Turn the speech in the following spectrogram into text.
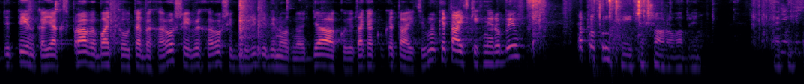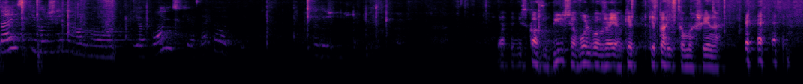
дитинка. Як справи? Батько у тебе хороший, ви хороший, бережіть один одного. Дякую. Так як у китайців. Ну, китайських не робив. Та прокручується шарова, блін. Ні, Якось. китайські машини говно, от японські, от це. Точніше. Я тобі скажу більше, Вольво вже як ки- китайська машина.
